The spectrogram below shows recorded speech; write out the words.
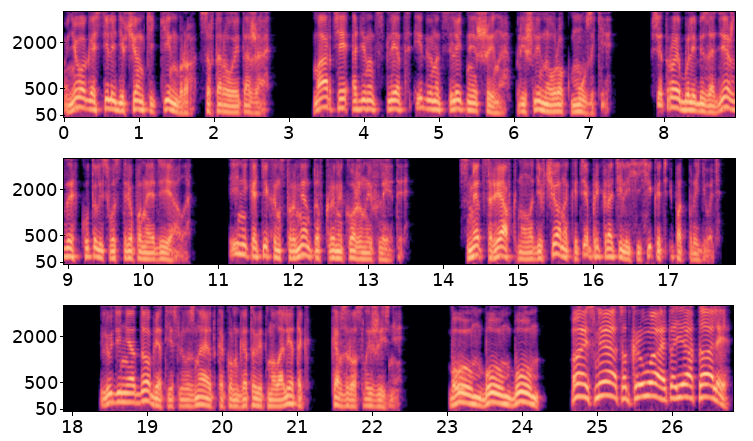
У него гостили девчонки Кинбро со второго этажа. Марти, 11 лет, и 12-летняя Шина пришли на урок музыки. Все трое были без одежды, кутались в истрепанное одеяло. И никаких инструментов, кроме кожаной флейты. Смец рявкнул на девчонок, и те прекратили хихикать и подпрыгивать. Люди не одобрят, если узнают, как он готовит малолеток ко взрослой жизни. Бум-бум-бум! «Ай, Смец, открывай, это я, Тали!»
